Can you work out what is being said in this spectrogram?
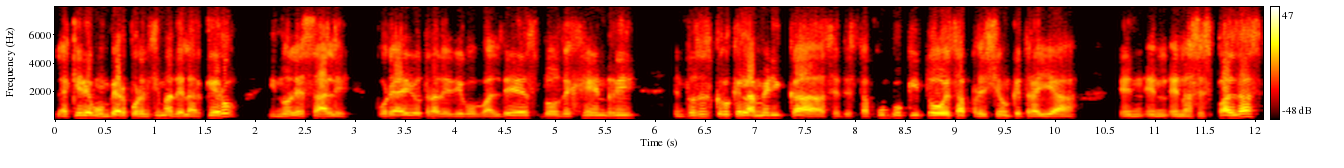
La quiere bombear por encima del arquero y no le sale. Por ahí hay otra de Diego Valdés, dos de Henry. Entonces creo que el América se destapó un poquito esa presión que traía en, las espaldas.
